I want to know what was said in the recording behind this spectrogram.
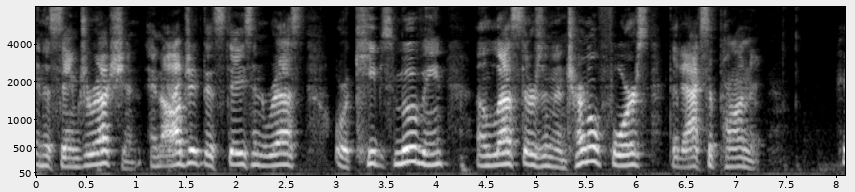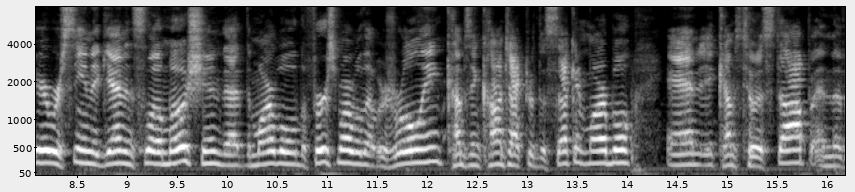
in the same direction. An object that stays in rest or keeps moving unless there's an internal force that acts upon it. Here we're seeing again in slow motion that the marble, the first marble that was rolling, comes in contact with the second marble and it comes to a stop and the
